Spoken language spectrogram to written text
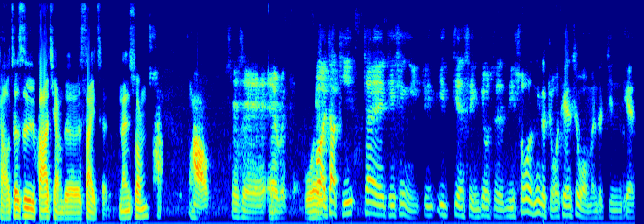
好，这是八强的赛程，男双。好，好。谢谢 Eric。我再提再提醒你一一件事情，就是你说的那个昨天是我们的今天，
